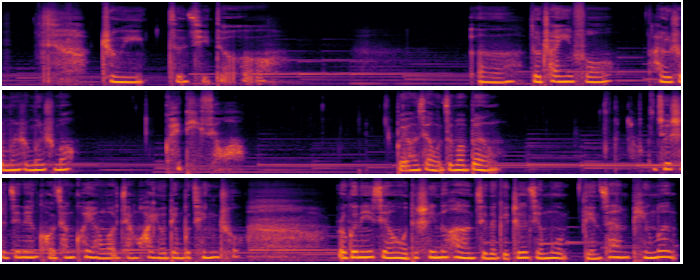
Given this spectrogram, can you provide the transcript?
注意自己的，多穿衣服，还有什么什么什么，快提醒我，不要像我这么笨。我确实今天口腔溃疡了，讲话有点不清楚。如果你喜欢我的声音的话，记得给这个节目点赞、评论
